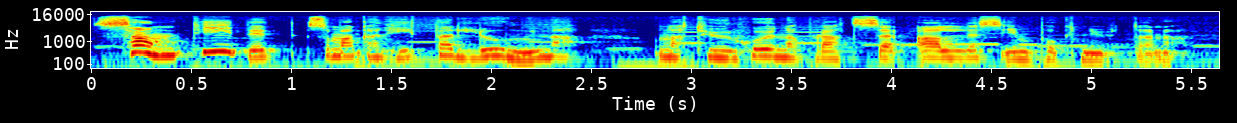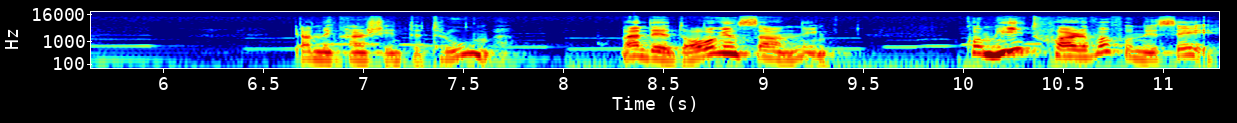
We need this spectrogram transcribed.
Samtidigt som man kan hitta lugna och natursköna platser alldeles in på knutarna. Ja, ni kanske inte tror mig, men det är dagens sanning. Kom hit själva får ni se.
